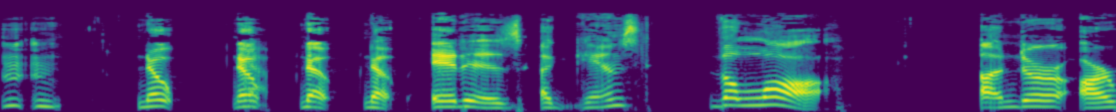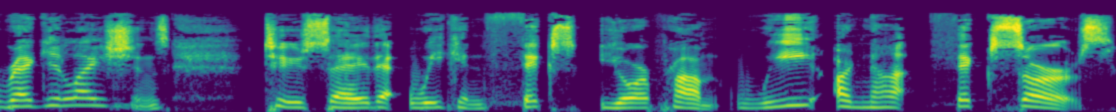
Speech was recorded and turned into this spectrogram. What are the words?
Mm-mm, nope. Nope. Nope. Nope. It is against the law under our regulations to say that we can fix your problem. We are not fixers,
